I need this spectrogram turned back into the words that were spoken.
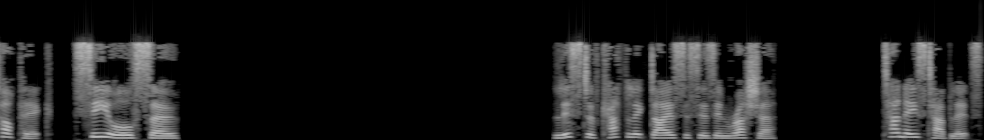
Topic. See also List of Catholic dioceses in Russia Tanais tablets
